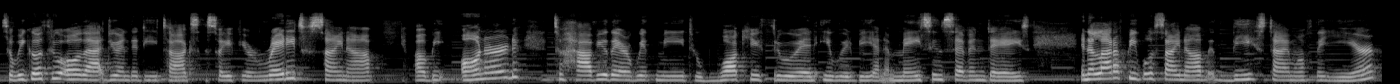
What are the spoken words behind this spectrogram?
So, we go through all that during the detox. So, if you're ready to sign up, I'll be honored to have you there with me to walk you through it. It would be an amazing seven days. And a lot of people sign up this time of the year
